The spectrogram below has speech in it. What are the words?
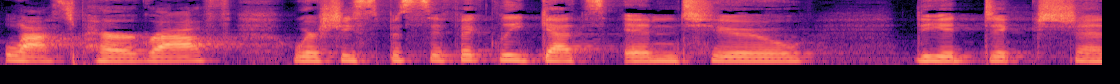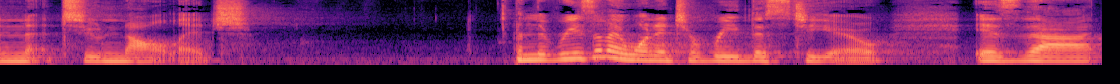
last paragraph where she specifically gets into the addiction to knowledge. And the reason I wanted to read this to you is that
